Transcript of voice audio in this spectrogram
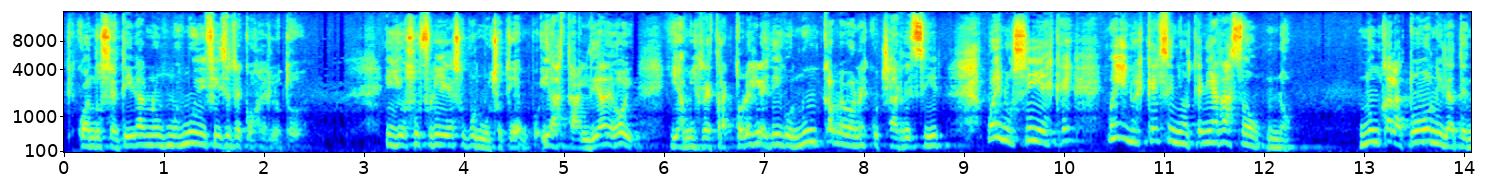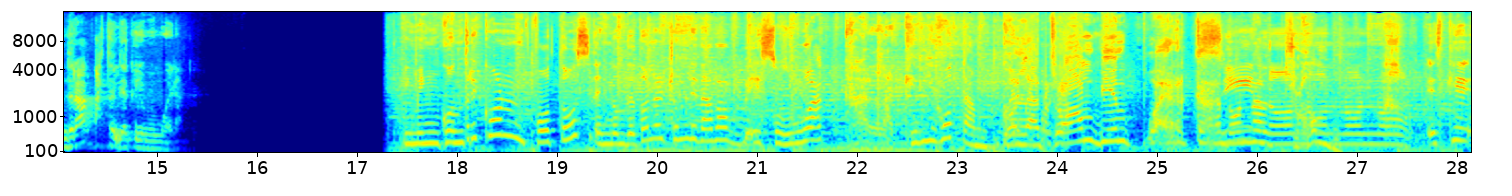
que cuando se tira no, es muy difícil recogerlo todo. Y yo sufrí eso por mucho tiempo y hasta el día de hoy. Y a mis retractores les digo, nunca me van a escuchar decir, bueno, sí, es que, bueno, es que el Señor tenía razón. No, nunca la tuvo ni la tendrá hasta el día que yo me muera. Y me encontré con fotos en donde Donald Trump le daba besos. Guacala, qué viejo tan Con la porque- Trump bien puerca, Sí, Donald no, Trump. No, no, no. Es que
